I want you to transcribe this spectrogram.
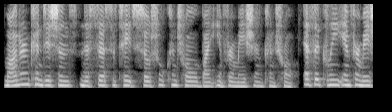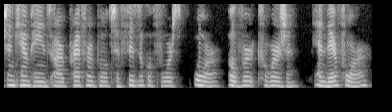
Modern conditions necessitate social control by information control. Ethically, information campaigns are preferable to physical force or overt coercion, and therefore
